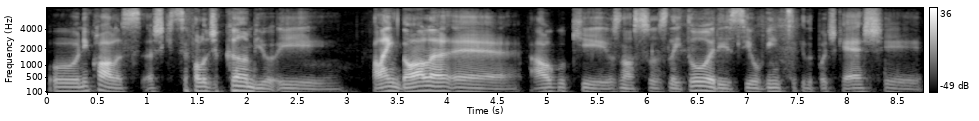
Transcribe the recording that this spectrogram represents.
O Nicolas, acho que você falou de câmbio e Falar em dólar é algo que os nossos leitores e ouvintes aqui do podcast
